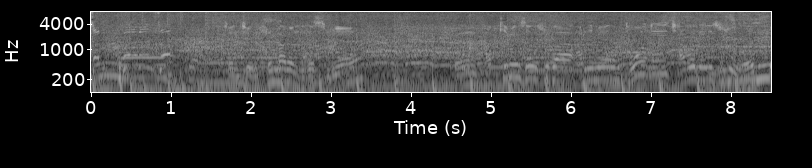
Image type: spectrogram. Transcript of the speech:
점프하면서 전 지금 할 말은 이렇습니다. 음, 박희민 선수가 아니면 도저히 잡아낼 수 없는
